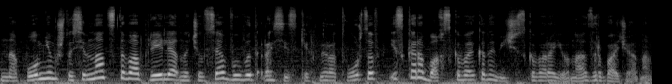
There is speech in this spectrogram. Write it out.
Напомним, что 17 апреля начался вывод российских миротворцев из Карабахского экономического района Азербайджана.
